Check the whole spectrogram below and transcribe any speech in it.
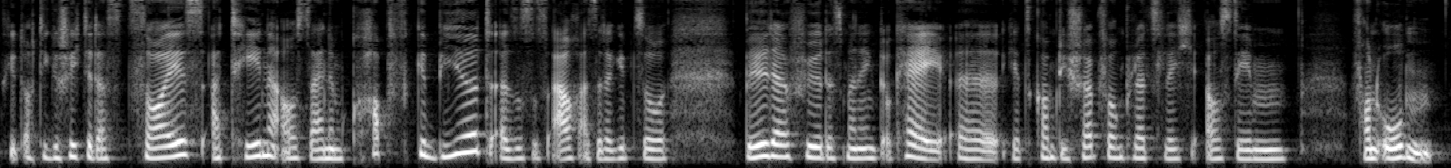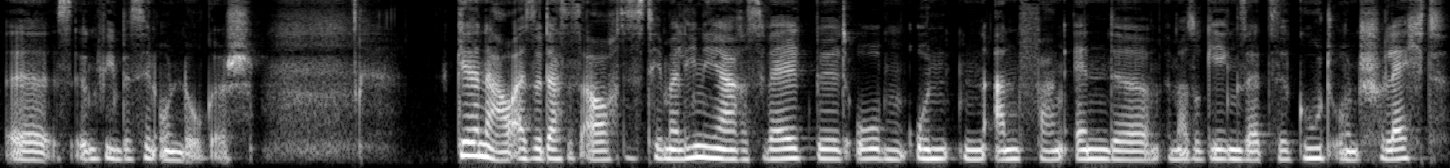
Es gibt auch die Geschichte, dass Zeus Athene aus seinem Kopf gebiert. Also es ist auch, also da gibt so Bilder für, dass man denkt, okay, äh, jetzt kommt die Schöpfung plötzlich aus dem von oben. Äh, ist irgendwie ein bisschen unlogisch. Genau, also das ist auch das Thema lineares Weltbild, oben, unten, Anfang, Ende, immer so Gegensätze, gut und schlecht,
